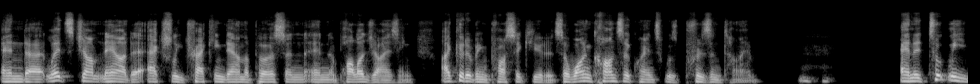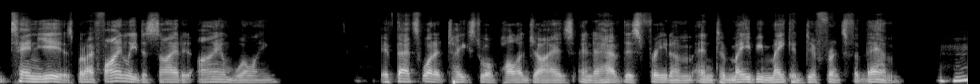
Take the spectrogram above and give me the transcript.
and uh, let's jump now to actually tracking down the person and apologizing. I could have been prosecuted. So one consequence was prison time. Mm-hmm. And it took me 10 years, but I finally decided I am willing, if that's what it takes to apologize and to have this freedom and to maybe make a difference for them. Mm-hmm.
